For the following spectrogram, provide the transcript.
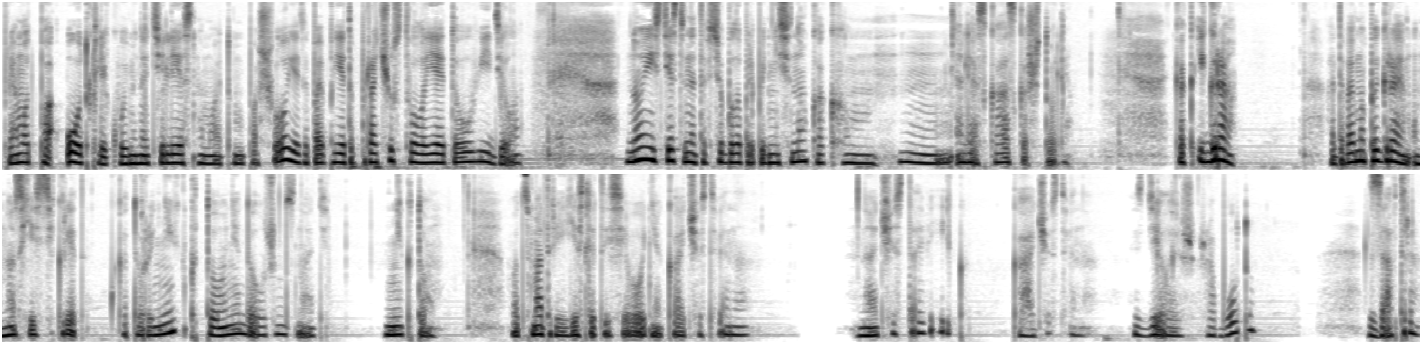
Прям вот по отклику, именно телесному этому пошло. Я это, я это прочувствовала, я это увидела. Но, естественно, это все было преподнесено как а сказка, что ли. Как игра. А давай мы поиграем. У нас есть секрет, который никто не должен знать. Никто. Вот смотри, если ты сегодня качественно, на чистовик, качественно, сделаешь работу, завтра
